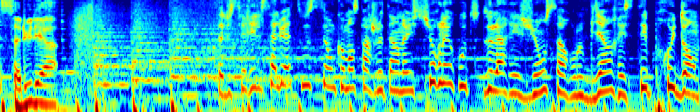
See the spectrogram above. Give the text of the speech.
Salut Léa. Salut Cyril, salut à tous et on commence par jeter un œil sur les routes de la région. Ça roule bien, restez prudents.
